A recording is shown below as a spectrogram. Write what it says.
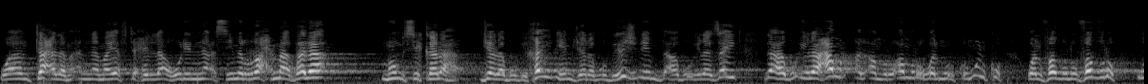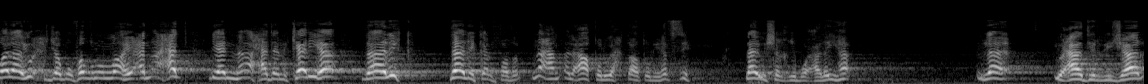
وأن تعلم أن ما يفتح الله للناس من رحمة فلا ممسك لها. جلبوا بخيلهم جلبوا برجلهم. ذهبوا إلى زيد ذهبوا إلى عمرو. الأمر أمره والملك ملكه والفضل فضله. ولا يحجب فضل الله عن أحد لأن أحدا كره ذلك. ذلك الفضل. نعم العاقل يحتاط لنفسه لا يشغب عليها لا يعادي الرجال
